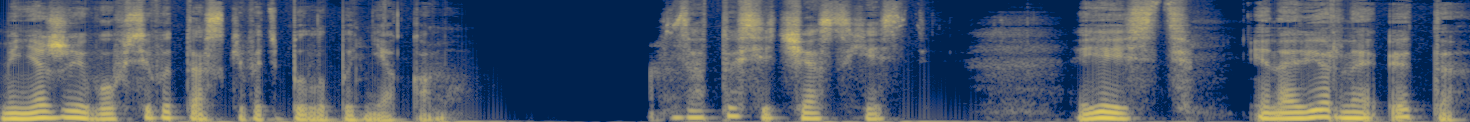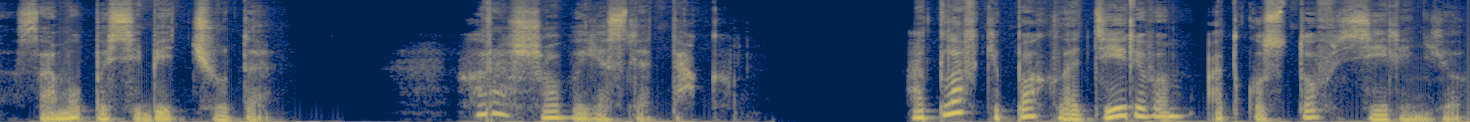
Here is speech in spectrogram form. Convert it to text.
Меня же и вовсе вытаскивать было бы некому. Зато сейчас есть. Есть. И, наверное, это само по себе чудо. Хорошо бы, если так. От лавки пахло деревом, от кустов зеленью.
